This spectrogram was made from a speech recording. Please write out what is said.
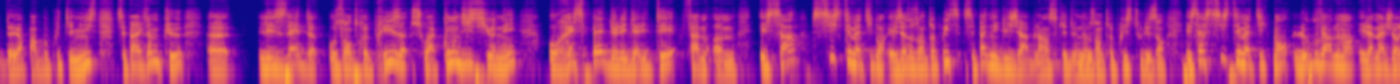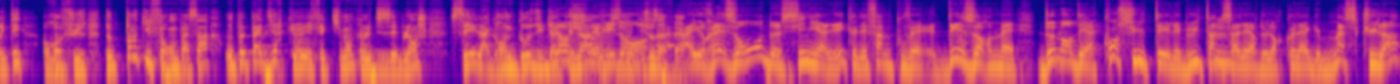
d'ailleurs par beaucoup de féministes. C'est par exemple que euh, les aides aux entreprises soient conditionnées au respect de l'égalité femmes-hommes. Et ça, systématiquement, et les aides aux entreprises, c'est pas négligeable, hein, ce qui est donné aux entreprises tous les ans. Et ça, systématiquement, le gouvernement et la majorité refusent. Donc tant qu'ils feront pas ça, on peut pas dire que, effectivement, comme le disait Blanche, c'est la grande cause du Blanche quinquennat ont Léridon quelque chose à faire. a eu raison de signaler que les femmes pouvaient désormais demander à consulter les bulletins de salaire de leurs collègues masculins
